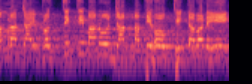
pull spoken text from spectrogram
আমরা চাই প্রত্যেকটি মানুষ জান্নাতি হোক, ঠিক না ঠিক?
